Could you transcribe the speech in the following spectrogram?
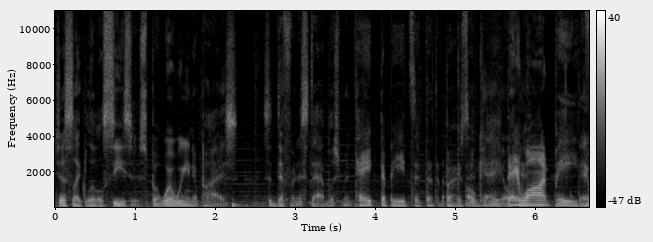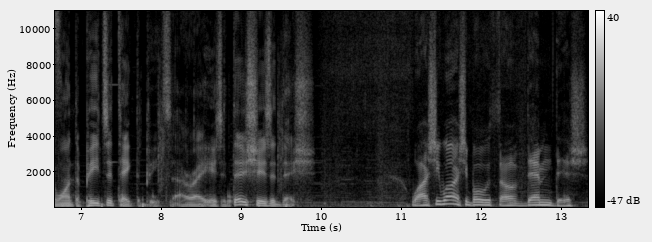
just like Little Caesars, but we're wiener pies. It's a different establishment. Take the pizza to the person. Okay, They want pizza. They want the pizza, take the pizza. All right, here's a dish, here's a dish. washy washy both of them dish.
